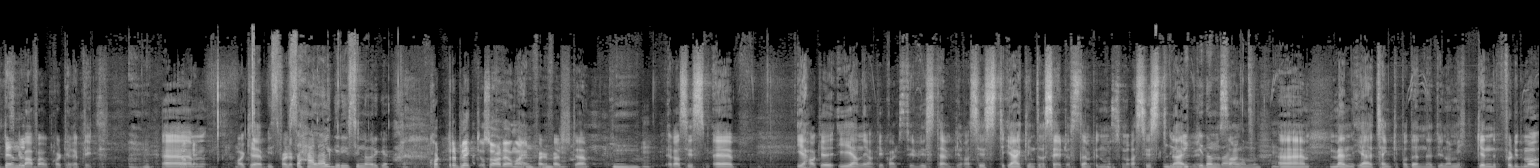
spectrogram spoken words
skal bare få kort replikk. Um, okay, Vi for det, spiser halal gris i Norge. Kort replikk, og så er det Jan for det første Rasisme eh, jeg har ikke, igjen, jeg har ikke kalt Sylvi Staug rasist. Jeg er ikke interessert i å stemple noen som rasist. Det er uinteressant. Uh, men jeg tenker på denne dynamikken fordi du må,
